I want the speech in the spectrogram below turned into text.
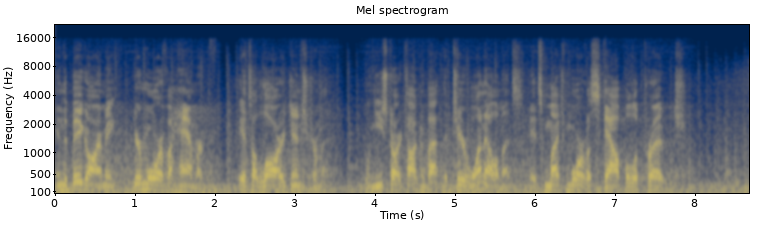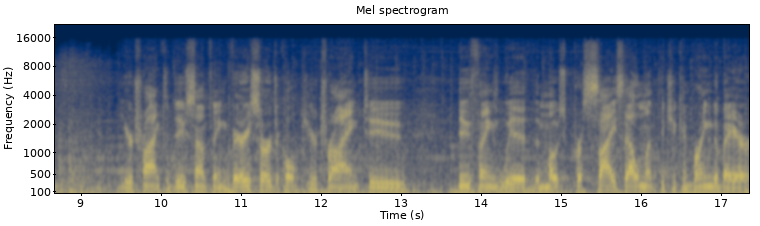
In the big army, you're more of a hammer. It's a large instrument. When you start talking about the tier one elements, it's much more of a scalpel approach. You're trying to do something very surgical. You're trying to do things with the most precise element that you can bring to bear.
